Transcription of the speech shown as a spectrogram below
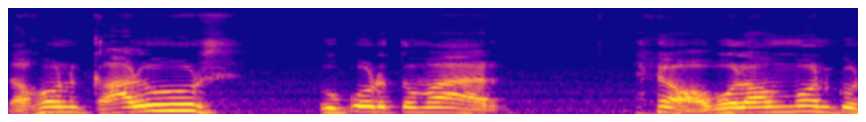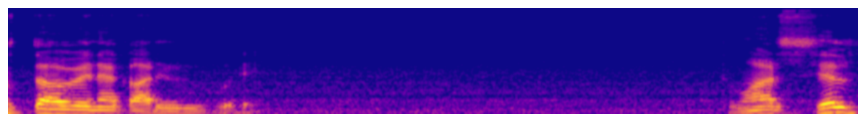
তখন কারুর উপর তোমার অবলম্বন করতে হবে না কারুর উপরে। তোমার সেলফ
